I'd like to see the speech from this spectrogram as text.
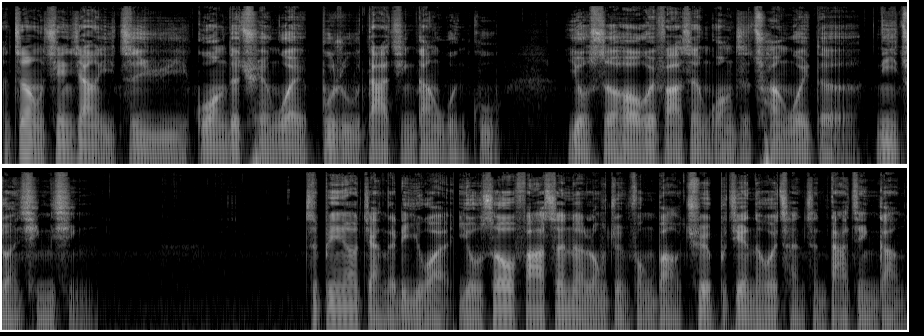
这种现象以至于国王的权位不如大金刚稳固，有时候会发生王子篡位的逆转情形。这边要讲个例外，有时候发生了龙卷风暴，却不见得会产生大金刚。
